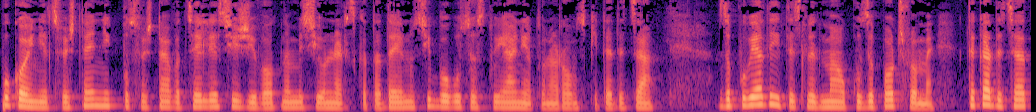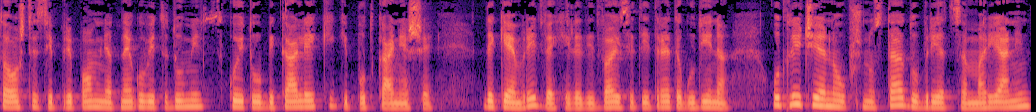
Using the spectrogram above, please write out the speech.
Покойният свещеник посвещава целия си живот на мисионерската дейност и благосъстоянието на ромските деца. Заповядайте след малко, започваме. Така децата още си припомнят неговите думи, с които обикаляйки ги подканяше. Декември 2023 година Отличие на общността Добрият самарянин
